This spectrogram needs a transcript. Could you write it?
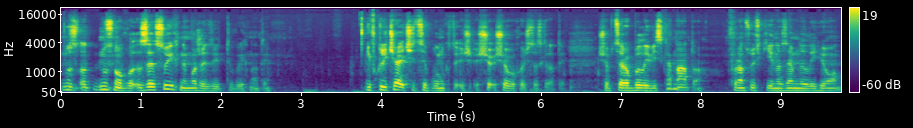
Ну, ну знову, ЗСУ їх не може звідти вигнати. І включаючи цей пункт, що, що ви хочете сказати? Щоб це робили війська НАТО, французький іноземний легіон.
